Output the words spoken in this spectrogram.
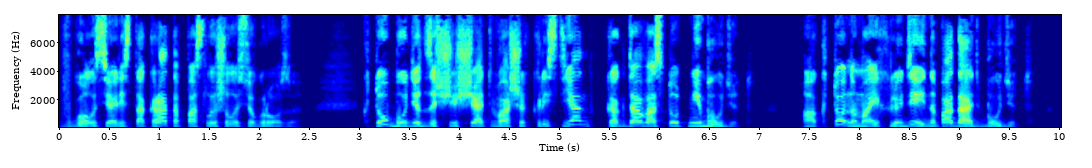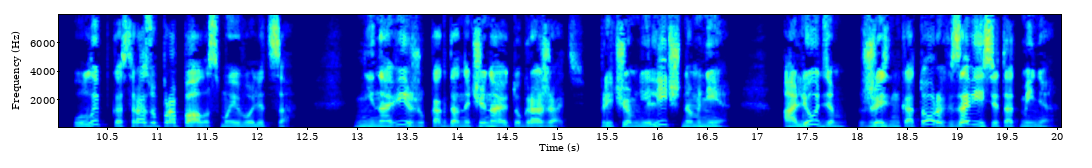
В голосе аристократа послышалась угроза. Кто будет защищать ваших крестьян, когда вас тут не будет? «А кто на моих людей нападать будет?» Улыбка сразу пропала с моего лица. Ненавижу, когда начинают угрожать. Причем не лично мне, а людям, жизнь которых зависит от меня.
